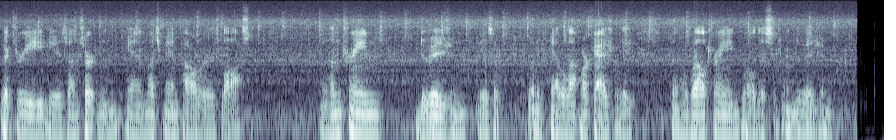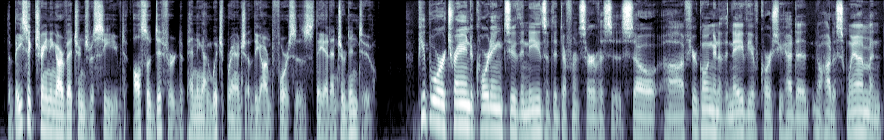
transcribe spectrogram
victory is uncertain and much manpower is lost. An untrained division is a, going to have a lot more casualty than a well trained, well disciplined division. The basic training our veterans received also differed depending on which branch of the armed forces they had entered into. People were trained according to the needs of the different services. So, uh, if you're going into the Navy, of course, you had to know how to swim. And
